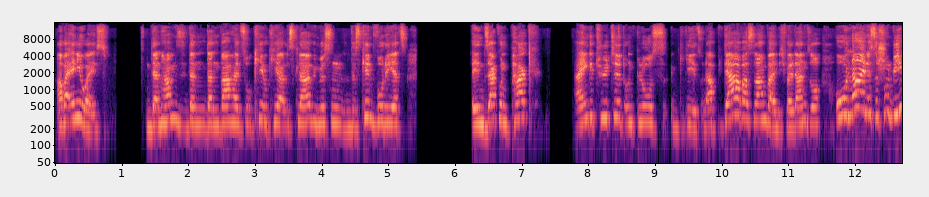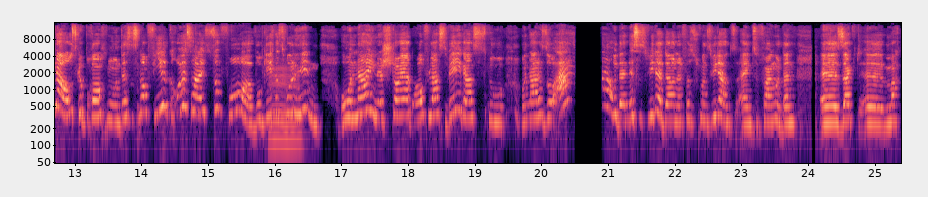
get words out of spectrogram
Aber anyways, dann haben sie, dann, dann war halt so, okay, okay, alles klar, wir müssen, das Kind wurde jetzt in Sack und Pack eingetütet und los geht's. Und ab da war es langweilig, weil dann so, oh nein, es ist schon wieder ausgebrochen und es ist noch viel größer als zuvor. Wo geht es wohl Mhm. hin? Oh nein, es steuert auf Las Vegas zu. Und alle so, ah! Und dann ist es wieder da und dann versucht man es wieder einzufangen und dann äh, sagt, äh, macht,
